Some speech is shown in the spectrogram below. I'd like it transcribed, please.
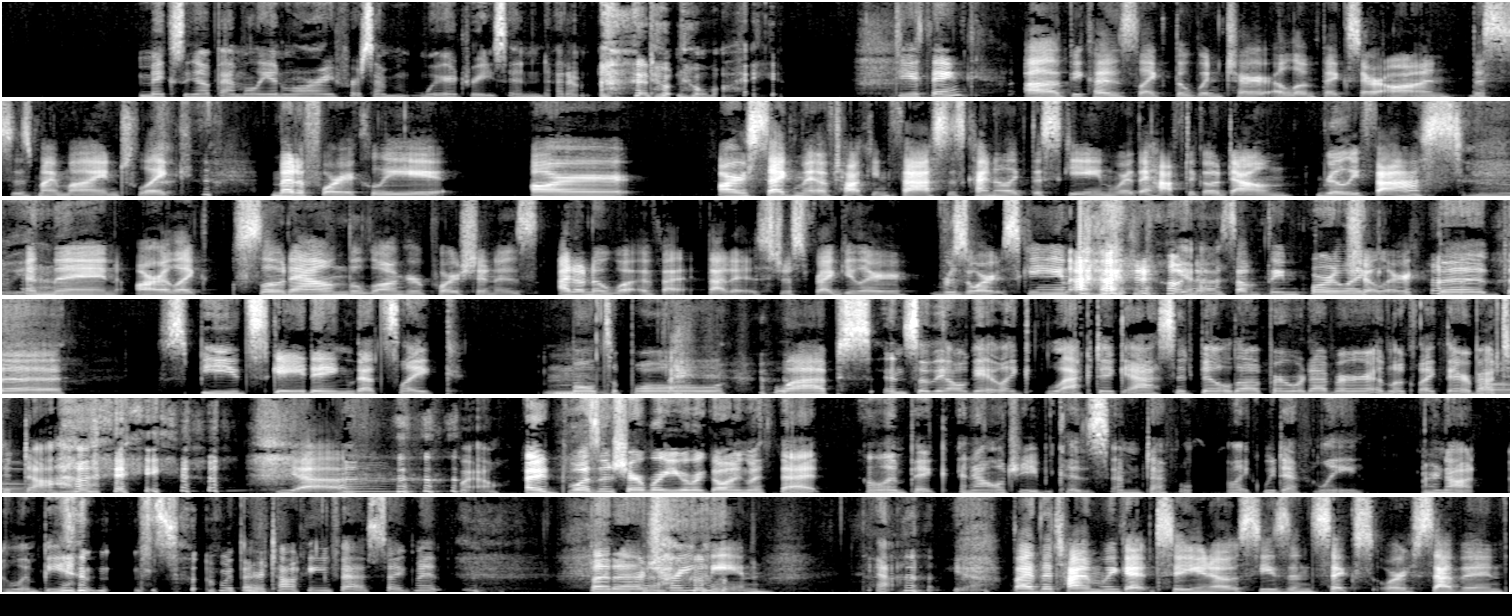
mixing up Emily and Rory for some weird reason. I don't. I don't know why. Do you think? Uh, because like the Winter Olympics are on. This is my mind, like metaphorically, our our segment of talking fast is kind of like the skiing where they have to go down really fast oh, yeah. and then our like slow down the longer portion is i don't know what event that is just regular resort skiing i don't yeah. know something or like chiller the the speed skating that's like. Multiple laps and so they all get like lactic acid buildup or whatever and look like they're about oh. to die. Yeah. Wow. I wasn't sure where you were going with that olympic analogy because i'm definitely like we definitely are not olympians with our talking fast segment. But uh we're training. Yeah yeah. By the time we get to you know season six or seven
